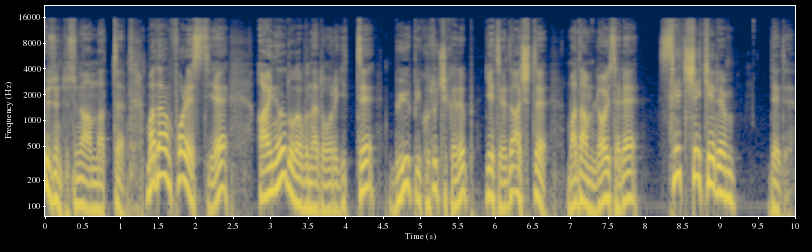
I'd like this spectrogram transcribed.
üzüntüsünü anlattı. Madame Forestier aynalı dolabına doğru gitti, büyük bir kutu çıkarıp getirdi açtı. Madame Loisel'e seç şekerim dedi.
